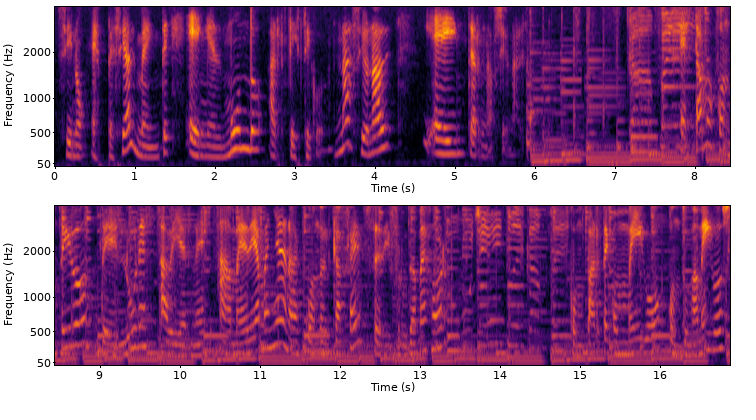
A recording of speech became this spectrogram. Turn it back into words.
sino especialmente en el mundo artístico nacional e internacional. Estamos contigo de lunes a viernes a media mañana cuando el café se disfruta mejor. Comparte conmigo, con tus amigos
